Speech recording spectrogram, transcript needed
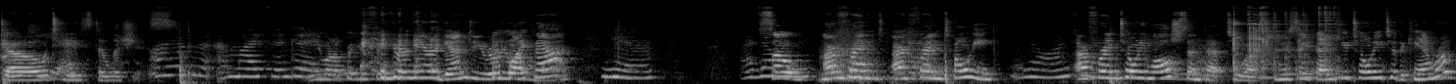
dough tastes delicious. My finger. You want to put your finger in there again? Do you really like that? Yeah. So our friend, our friend Tony, want our friend Tony Walsh sent that to us. Can you say thank you, Tony, to the camera?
